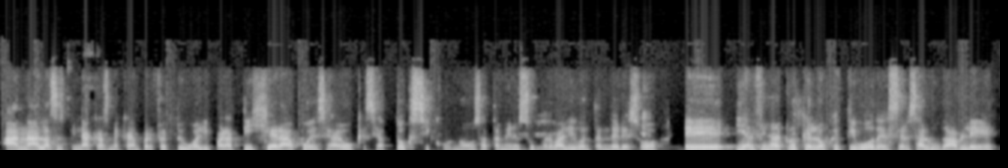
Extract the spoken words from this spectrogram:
Ana, las espinacas me caen perfecto igual y para ti, Jera, puede ser algo que sea tóxico, ¿no? O sea, también es súper válido entender eso. Eh, y al final creo que el objetivo de ser saludable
